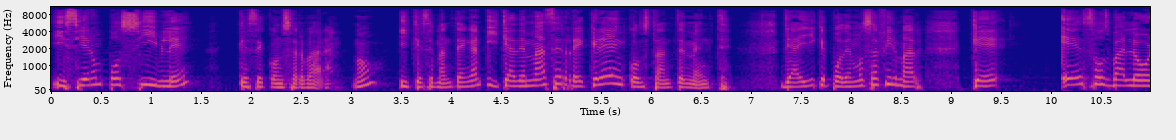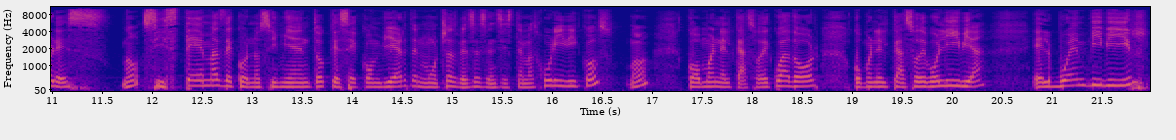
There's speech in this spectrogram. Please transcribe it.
hicieron posible que se conservaran, ¿no? y que se mantengan y que además se recreen constantemente. De ahí que podemos afirmar que esos valores, ¿no? sistemas de conocimiento que se convierten muchas veces en sistemas jurídicos, ¿no? como en el caso de Ecuador, como en el caso de Bolivia, el buen vivir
